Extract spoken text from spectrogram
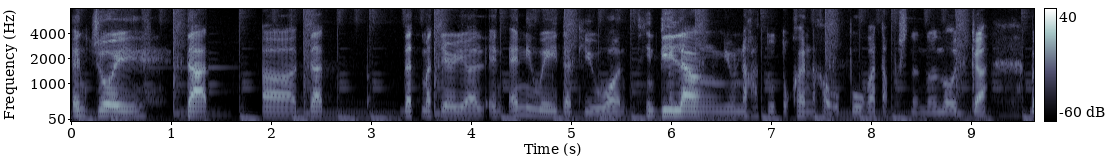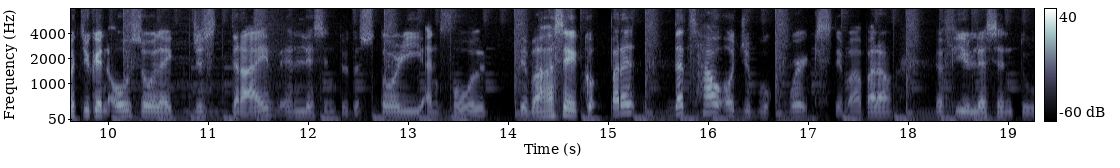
enjoy that uh that that material in any way that you want. Hindi lang yung nakatutok ka nakaupo ka tapos nanonood ka. But you can also like just drive and listen to the story unfold 'di ba? Kasi para that's how audiobook works 'di ba? Parang if you listen to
